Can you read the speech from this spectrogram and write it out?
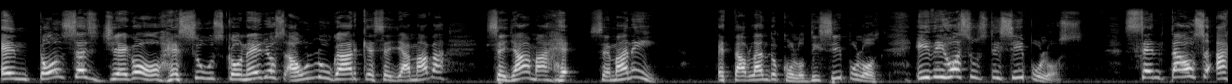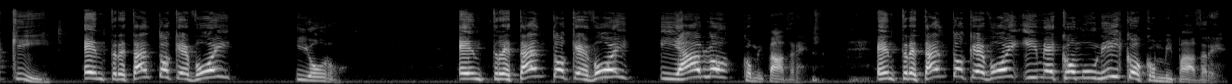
entonces llegó Jesús con ellos a un lugar que se llamaba, se llama Semaní. Está hablando con los discípulos y dijo a sus discípulos, sentaos aquí, entre tanto que voy y oro. Entre tanto que voy y hablo con mi Padre. Entre tanto que voy y me comunico con mi Padre.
